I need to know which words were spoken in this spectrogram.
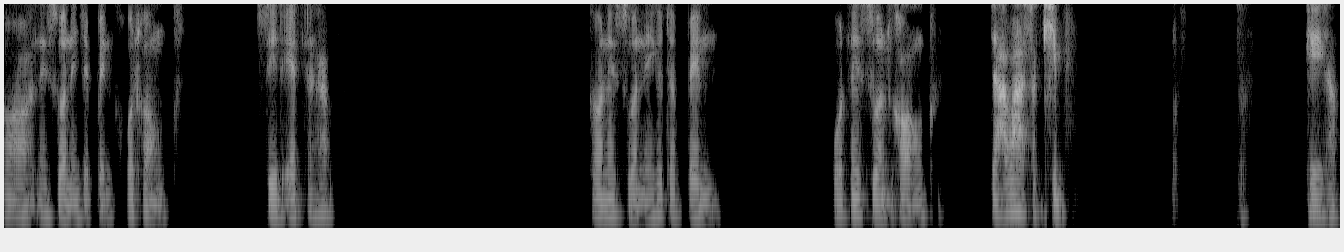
ก็ในส่วนนี้จะเป็นโค้ดของ CSS นะครับ ก็ในส่วนนี้ก็จะเป็นโค้ดในส่วนของ JavaScript โอเคครับ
